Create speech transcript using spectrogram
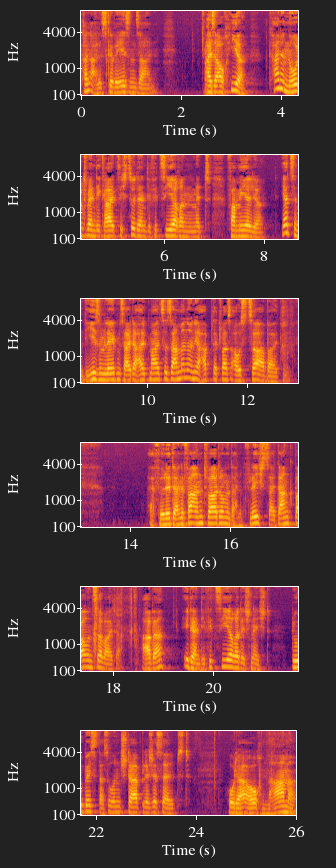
Kann alles gewesen sein. Also auch hier keine Notwendigkeit, sich zu identifizieren mit Familie. Jetzt in diesem Leben seid ihr halt mal zusammen und ihr habt etwas auszuarbeiten. Erfülle deine Verantwortung und deine Pflicht, sei dankbar und so weiter. Aber identifiziere dich nicht. Du bist das unsterbliche Selbst. Oder auch Name.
